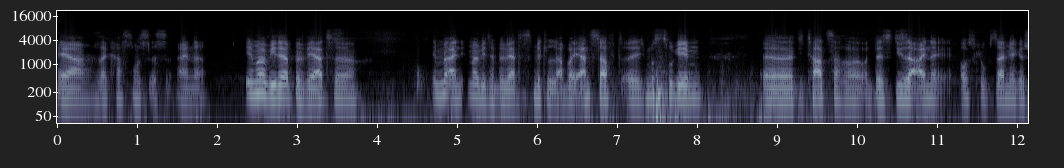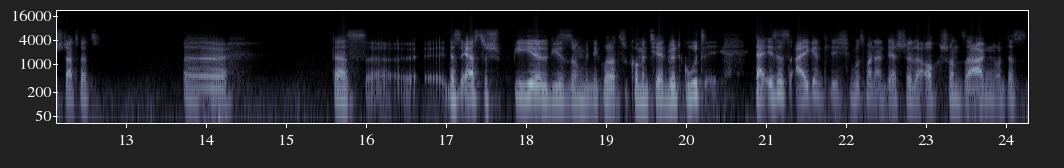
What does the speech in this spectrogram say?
ja, Sarkasmus ist eine immer wieder bewährte, immer ein immer wieder bewährtes Mittel. Aber ernsthaft, äh, ich muss zugeben, äh, die Tatsache, und dass dieser eine Ausflug sei mir gestattet, äh, dass äh, das erste Spiel diese Saison mit Nikola zu kommentieren wird gut. Da ist es eigentlich, muss man an der Stelle auch schon sagen und das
